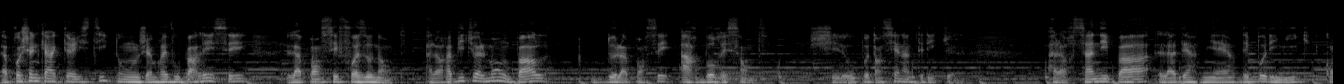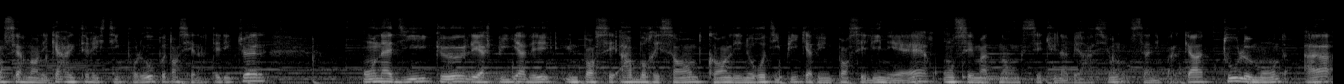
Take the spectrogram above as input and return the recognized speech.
La prochaine caractéristique dont j'aimerais vous parler, c'est la pensée foisonnante. Alors habituellement, on parle de la pensée arborescente chez le haut potentiel intellectuel. Alors ça n'est pas la dernière des polémiques concernant les caractéristiques pour le haut potentiel intellectuel. On a dit que les HPI avaient une pensée arborescente quand les neurotypiques avaient une pensée linéaire. On sait maintenant que c'est une aberration, ça n'est pas le cas. Tout le monde a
